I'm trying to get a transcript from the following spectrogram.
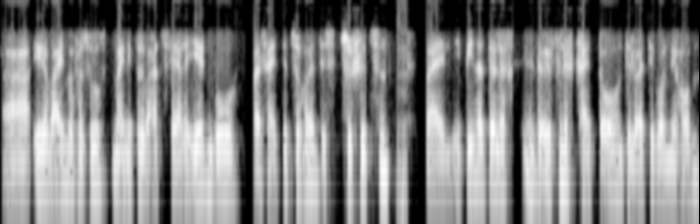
Äh, ich habe auch immer versucht, meine Privatsphäre irgendwo beiseite zu halten, das zu schützen, weil ich bin natürlich in der Öffentlichkeit da und die Leute wollen mich haben.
